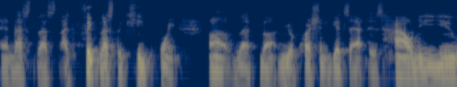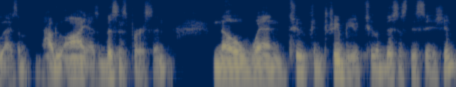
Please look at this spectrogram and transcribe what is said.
and that's that's I think that's the key point that your question gets at is how do you as a how do I as a business person know when to contribute to the business decision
